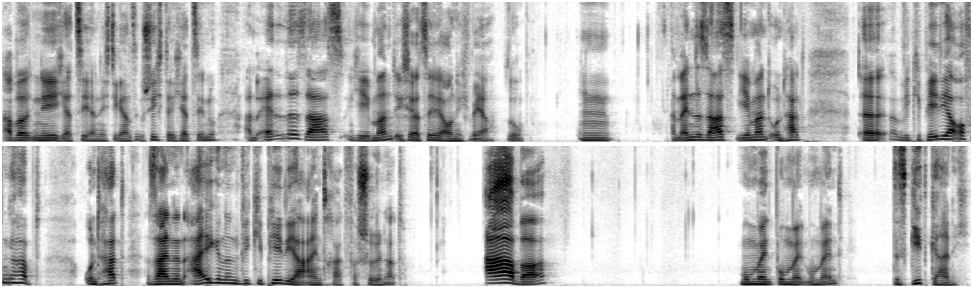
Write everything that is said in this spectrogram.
aber nee, ich erzähle ja nicht die ganze Geschichte. Ich erzähle nur, am Ende saß jemand, ich erzähle ja auch nicht wer, so. Mm, am Ende saß jemand und hat äh, Wikipedia offen gehabt und hat seinen eigenen Wikipedia-Eintrag verschönert. Aber, Moment, Moment, Moment, das geht gar nicht.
